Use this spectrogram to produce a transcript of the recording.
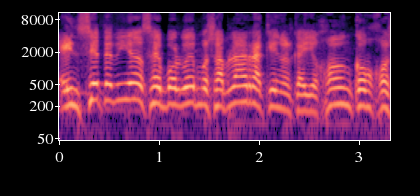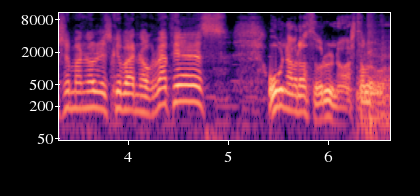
En siete días eh, volvemos a hablar aquí en el Callejón con José Manuel Escribano. Gracias. Un abrazo, Bruno. Hasta luego.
